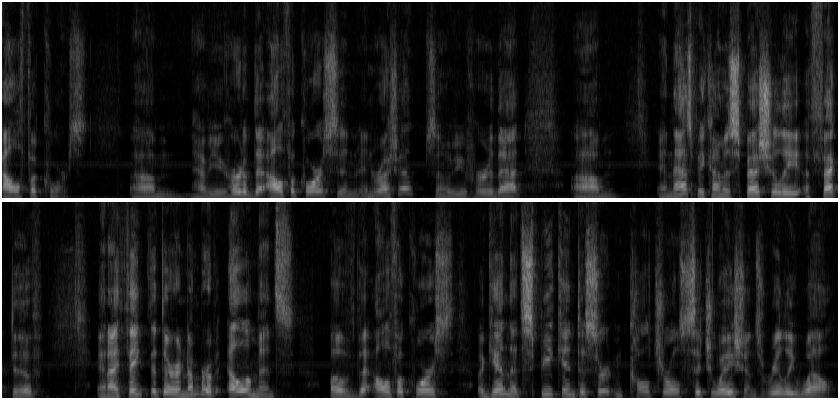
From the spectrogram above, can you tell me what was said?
Alpha Course. Um, have you heard of the Alpha Course in, in Russia? Some of you have heard of that. Um, and that's become especially effective. And I think that there are a number of elements of the Alpha course, again, that speak into certain cultural situations really well.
